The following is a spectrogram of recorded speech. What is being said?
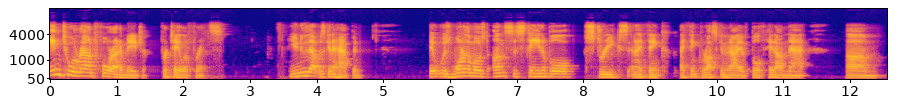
into a round 4 at a major for Taylor Fritz. You knew that was going to happen. It was one of the most unsustainable streaks, and I think I think Gruskin and I have both hit on that um,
